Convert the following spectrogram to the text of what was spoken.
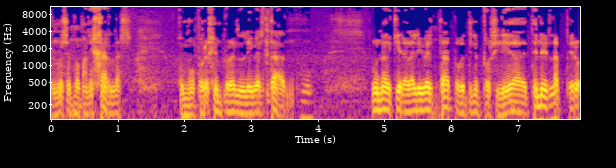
pero no sepa manejarlas, como por ejemplo en la libertad. ¿no? Uno adquiere la libertad porque tiene posibilidad de tenerla, pero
